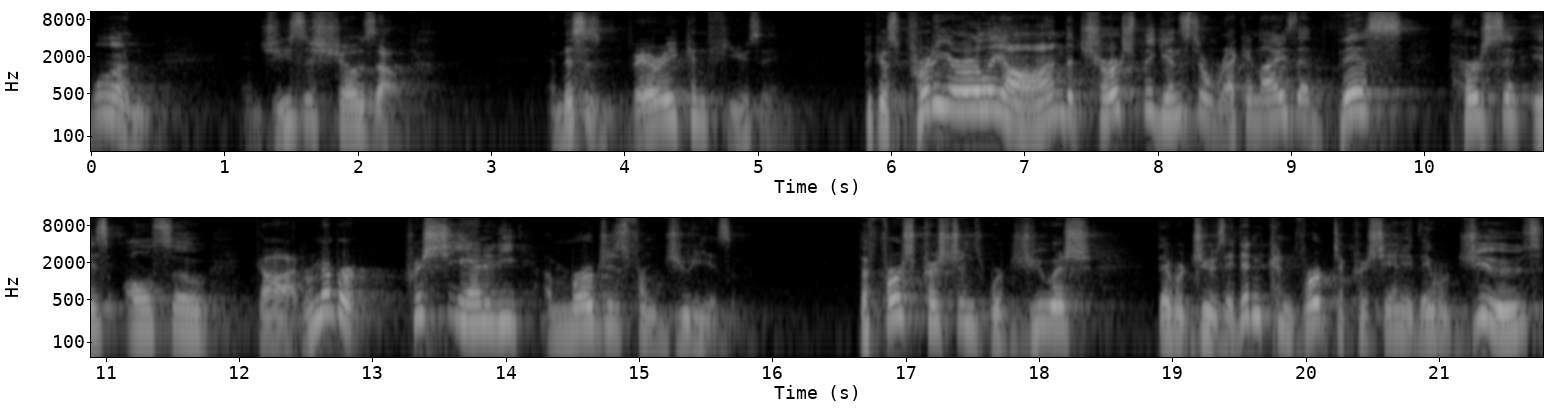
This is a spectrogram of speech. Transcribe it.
one. And Jesus shows up. And this is very confusing because pretty early on, the church begins to recognize that this person is also God. Remember, Christianity emerges from Judaism. The first Christians were Jewish, they were Jews. They didn't convert to Christianity, they were Jews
